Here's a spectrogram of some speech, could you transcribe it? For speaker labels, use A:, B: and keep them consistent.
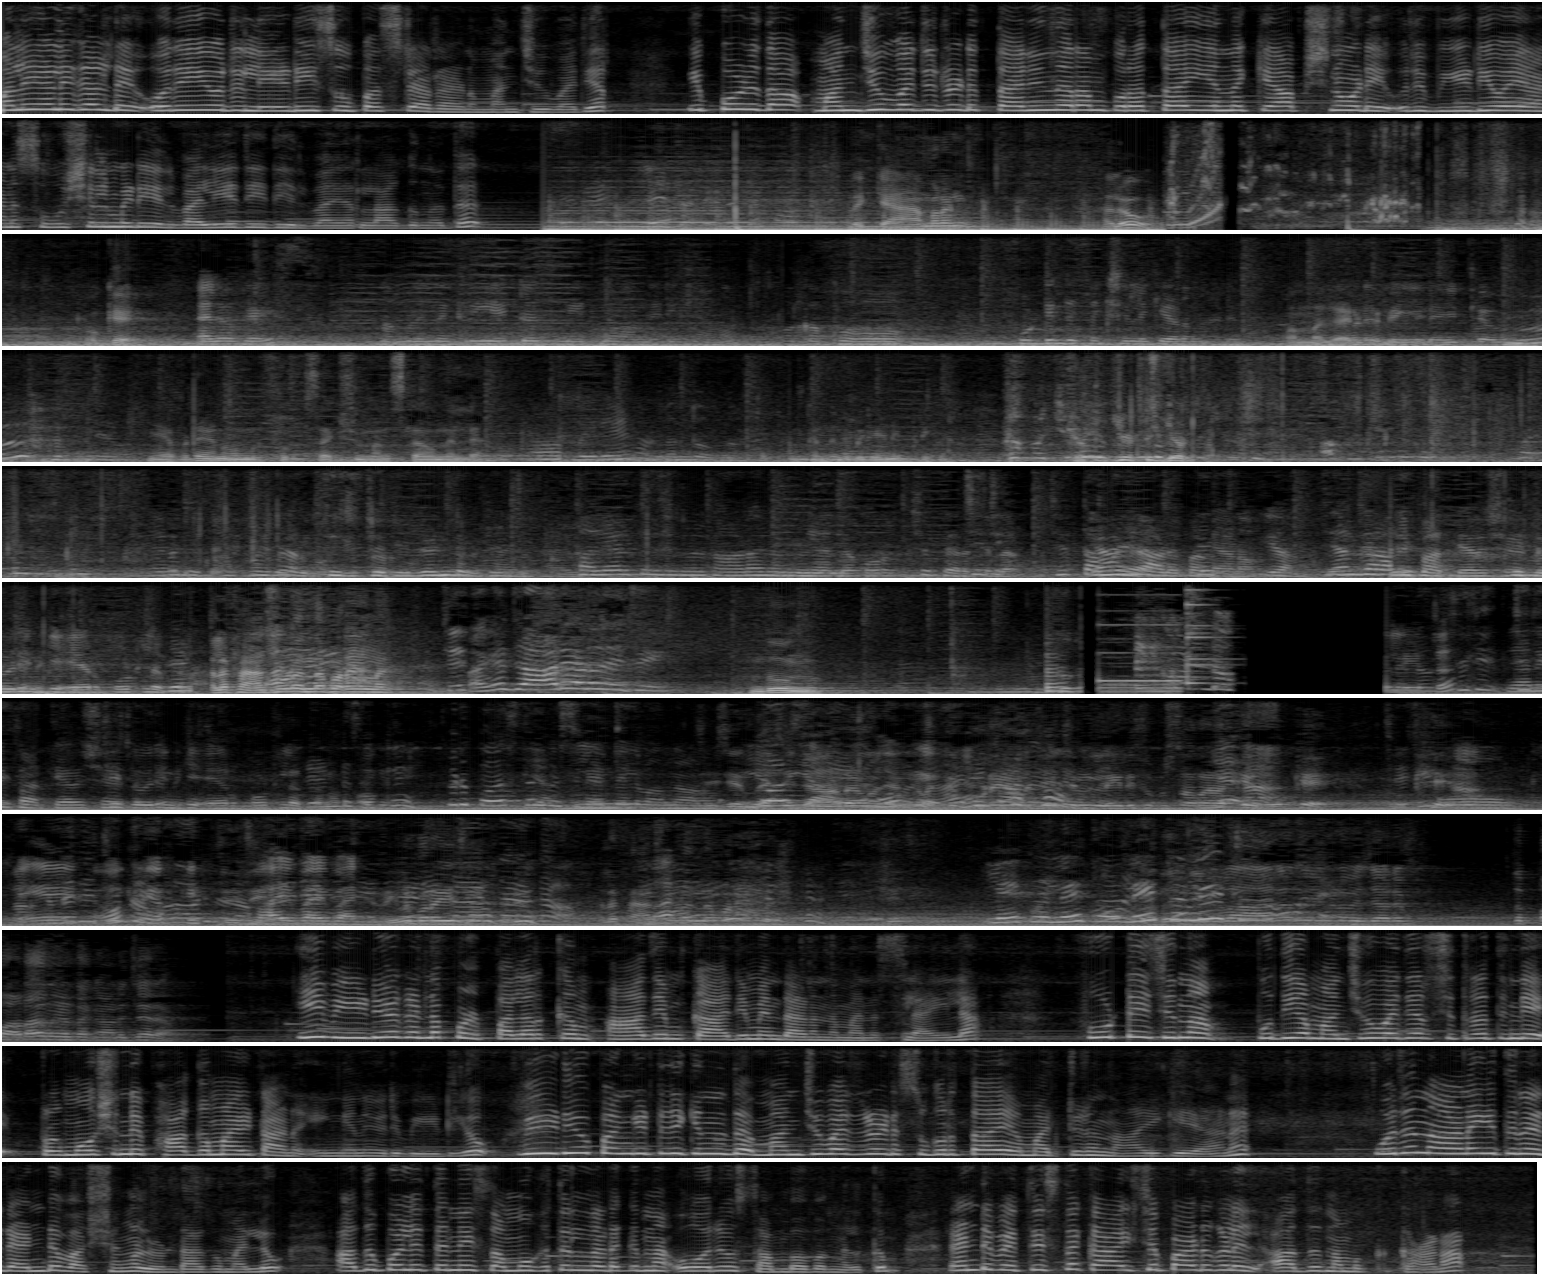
A: മലയാളികളുടെ ഒരേയൊരു lady super സ്റ്റാറാണ് മഞ്ജു വാര്യർ. ഇപ്പോഴിതാ മഞ്ജു വാര്യരുടെ തനിനിറം പുറത്തായി എന്ന ക്യാപ്ഷനോടെ ഒരു വീഡിയോയാണ് സോഷ്യൽ മീഡിയയിൽ വലിയ രീതിയിൽ വൈറലാകുന്നത്.
B: ഫുഡിന്റെ ഹലോ ഓക്കെ
C: ഹലോ ഗൈസ് നമ്മളിന്ന് ക്രിയേറ്റേഴ്സ് മീറ്റിന് വന്നിരിക്കുകയാണ്. നമുക്കപ്പോൾ ഫുഡിന്റെ സെക്ഷനിലേക്ക്
B: വന്ന കാര്യത്തിൽ എവിടെയാണ് നമുക്ക് ഫുഡ് സെക്ഷൻ മനസ്സിലാവുന്നില്ല.
C: ബിരിയാണി ഉണ്ടെന്ന് തോന്നുന്നു.
B: ബിരിയാണി പിടിക്കാം.
C: മലയാളത്തിൽ നിങ്ങൾ കാണാനൊന്നുമില്ല കുറച്ച് തിരക്കില്ല അത്യാവശ്യമായിട്ട് എയർപോർട്ടിൽ
B: അല്ല ഫാൻസോട് എന്താ പറയുന്നത്
C: അങ്ങനെ ജാടയാണോ ചേച്ചി
B: എന്തോന്നു
C: ഞാനിപ്പോൾ അത്യാവശ്യമായിട്ട് എനിക്ക് എയർപോർട്ടിൽ ഒരു പേഴ്സണൽ ബസ്സിൽ എന്തെങ്കിലും വന്നാണോ ബൈ ബൈ ബൈ
A: ഈ വീഡിയോ കണ്ടപ്പോൾ പലർക്കും ആദ്യം കാര്യം എന്താണെന്ന് മനസ്സിലായില്ല. ഫൂട്ടേജ് എന്ന പുതിയ മഞ്ജു വാര്യർ ചിത്രത്തിന്റെ പ്രൊമോഷന്റെ ഭാഗമായിട്ടാണ് ഇങ്ങനെ ഒരു വീഡിയോ. വീഡിയോ പങ്കിട്ടിരിക്കുന്നത് മഞ്ജു വാര്യരുടെ സുഹൃത്തായ മറ്റൊരു നായികയാണ്. ഒരു നാണയത്തിന് രണ്ട് വശങ്ങൾ ഉണ്ടാകുമല്ലോ. അതുപോലെ തന്നെ സമൂഹത്തിൽ നടക്കുന്ന ഓരോ സംഭവങ്ങൾക്കും രണ്ട് വ്യത്യസ്ത കാഴ്ചപ്പാടുകളിൽ അത് നമുക്ക് കാണാം.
